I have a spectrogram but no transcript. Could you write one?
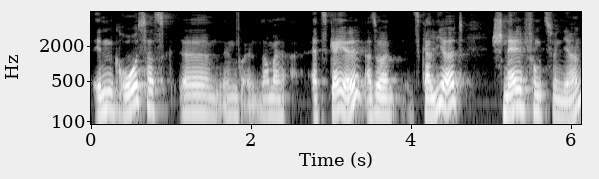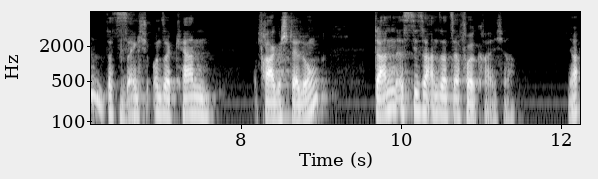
in großer, äh, in, sagen wir, at scale, also skaliert, schnell funktionieren, das ist mhm. eigentlich unsere Kernfragestellung, dann ist dieser Ansatz erfolgreicher. Ja,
